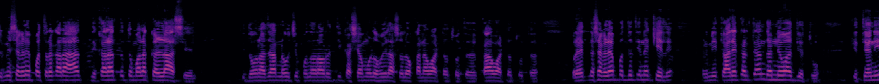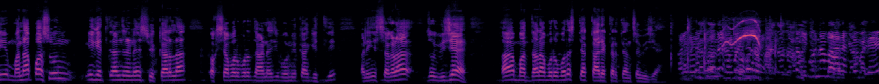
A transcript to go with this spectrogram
तुम्ही सगळे पत्रकार आहात. निकालात तर तुम्हाला कळलं असेल. की दोन हजार नऊची पुनरावृत्ती कशामुळे होईल असं लोकांना वाटत होतं का वाटत होतं? प्रयत्न सगळ्या पद्धतीने केले. पण मी कार्यकर्त्यांना धन्यवाद देतो की त्यांनी मनापासून मी घेतलेला निर्णय स्वीकारला पक्षाबरोबर जाण्याची भूमिका घेतली आणि सगळा जो विजय आहे हा मतदाराबरोबरच त्या कार्यकर्त्यांचा विजय आहे. महाराष्ट्रामध्ये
